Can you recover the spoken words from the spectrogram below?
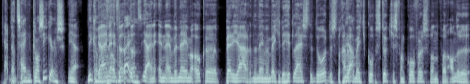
Ja, dat zijn klassiekers. Ja. Die kan ja, en, voorbij. dat, ja, en, en, en we nemen ook uh, per jaar dan nemen we een beetje de hitlijsten door. Dus we gaan Ja. ook een beetje stukjes van covers van, van andere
